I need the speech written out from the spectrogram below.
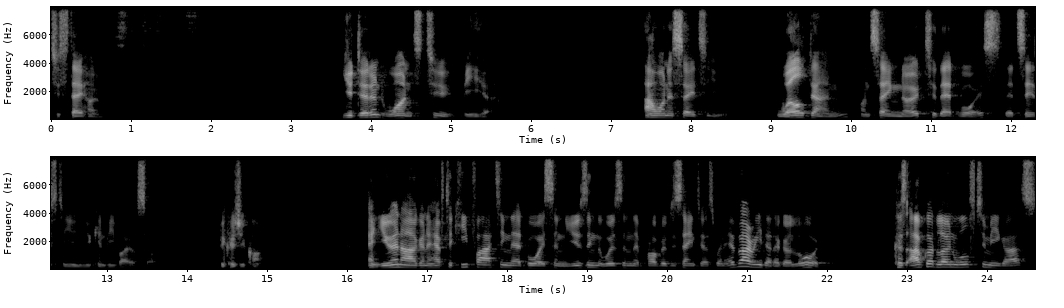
to stay home. You didn't want to be here. I want to say to you well done on saying no to that voice that says to you, you can be by yourself because you can't. And you and I are going to have to keep fighting that voice and using the wisdom that Proverbs is saying to us. Whenever I read that, I go, Lord, because I've got lone wolf to me, guys.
